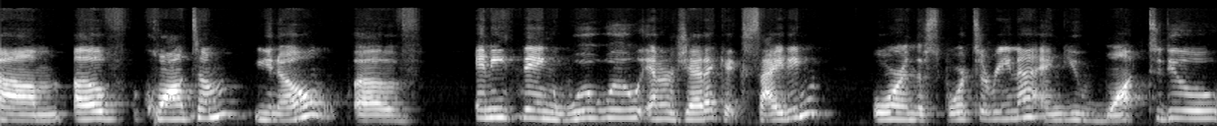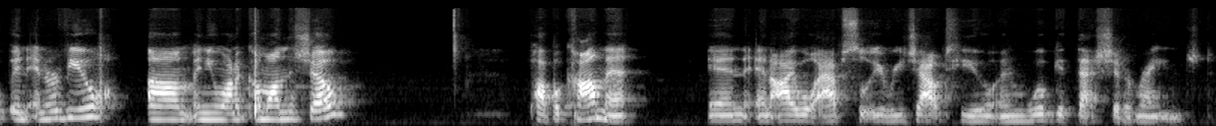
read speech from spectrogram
um, of quantum, you know, of anything woo woo, energetic, exciting, or in the sports arena, and you want to do an interview um, and you want to come on the show, pop a comment in, and I will absolutely reach out to you and we'll get that shit arranged.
